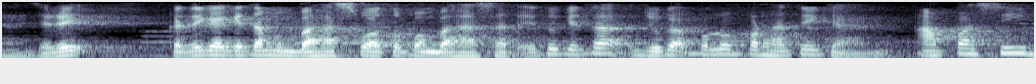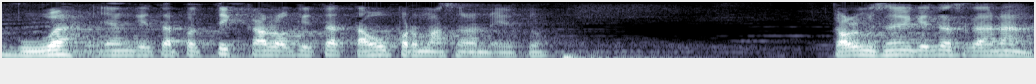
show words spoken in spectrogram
Nah, jadi ketika kita membahas suatu pembahasan itu kita juga perlu perhatikan apa sih buah yang kita petik kalau kita tahu permasalahan itu. Kalau misalnya kita sekarang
